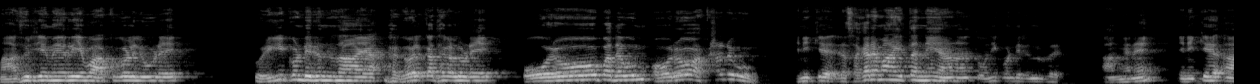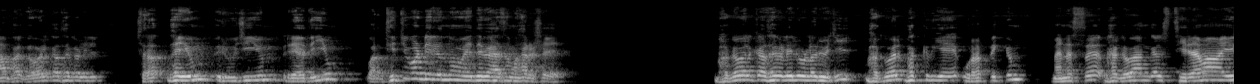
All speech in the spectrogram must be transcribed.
മാധുര്യമേറിയ വാക്കുകളിലൂടെ ഒഴുകിക്കൊണ്ടിരുന്നതായ ഭഗവത് കഥകളുടെ ഓരോ പദവും ഓരോ അക്ഷരവും എനിക്ക് രസകരമായി തന്നെയാണ് തോന്നിക്കൊണ്ടിരുന്നത്. അങ്ങനെ എനിക്ക് ആ ഭഗവത് കഥകളിൽ ശ്രദ്ധയും രുചിയും രതിയും വർദ്ധിച്ചുകൊണ്ടിരുന്നു വേദവ്യാസ മഹർഷെ. ഭഗവത് കഥകളിലുള്ള രുചി ഭഗവത് ഭക്തിയെ ഉറപ്പിക്കും മനസ്സ് ഭഗവാങ്കൽ സ്ഥിരമായി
